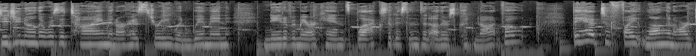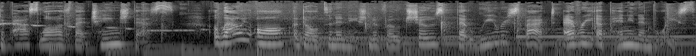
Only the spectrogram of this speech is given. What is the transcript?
Did you know there was a time in our history when women, Native Americans, black citizens, and others could not vote? They had to fight long and hard to pass laws that changed this. Allowing all adults in a nation to vote shows that we respect every opinion and voice,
